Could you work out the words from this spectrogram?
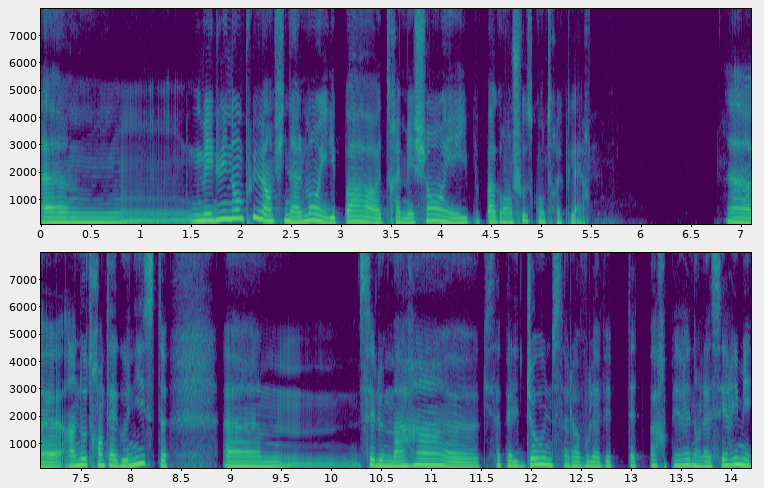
Euh, mais lui non plus, hein, finalement, il n'est pas très méchant et il peut pas grand-chose contre Claire. Euh, un autre antagoniste, euh, c'est le marin euh, qui s'appelle Jones. Alors vous l'avez peut-être pas repéré dans la série, mais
